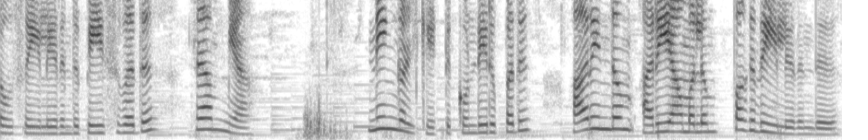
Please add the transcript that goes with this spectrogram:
ஓசையிலிருந்து பேசுவது ரம்யா. நீங்கள் கேட்டுக்கொண்டிருப்பது அறிந்தும் அறியாமலும் பகுதியிலிருந்து.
